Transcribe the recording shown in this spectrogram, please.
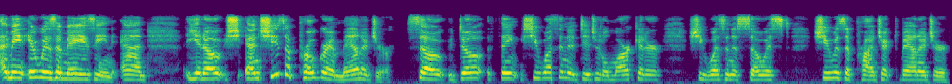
I mean, it was amazing. And, you know, she, and she's a program manager. So don't think she wasn't a digital marketer. She wasn't a sewist. She was a project manager.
